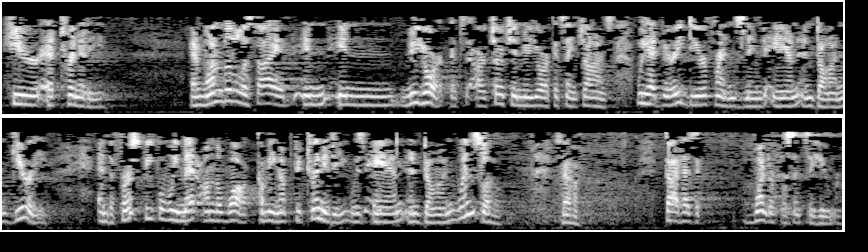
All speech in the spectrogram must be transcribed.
here at Trinity. And one little aside, in, in New York, our church in New York at St. John's, we had very dear friends named Anne and Don Geary. And the first people we met on the walk coming up to Trinity was Anne and Don Winslow. So, God has a wonderful sense of humor.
